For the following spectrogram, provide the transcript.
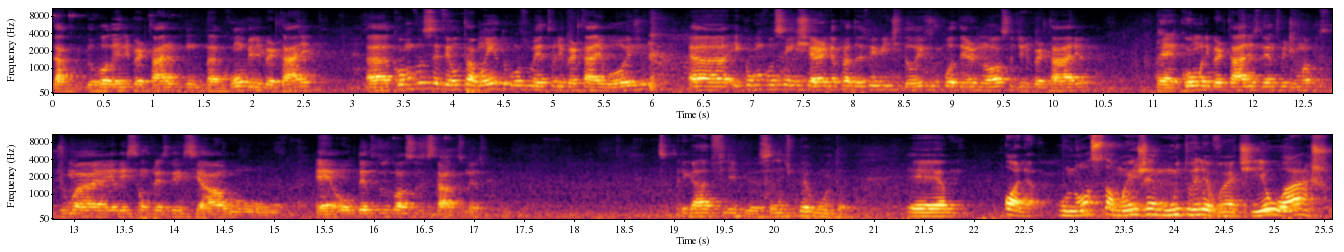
da, do rolê libertário, da Kombi libertária, uh, como você vê o tamanho do movimento libertário hoje uh, e como você enxerga para 2022 o poder nosso de libertário é, como libertários dentro de uma, de uma eleição presidencial ou, é, ou dentro dos nossos estados mesmo? Obrigado, Felipe. Excelente pergunta. É, olha, o nosso tamanho já é muito relevante. Eu acho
